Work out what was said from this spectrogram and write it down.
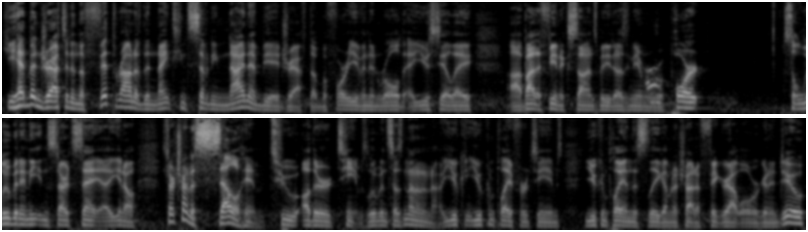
He had been drafted in the fifth round of the 1979 NBA draft, though, before he even enrolled at UCLA uh, by the Phoenix Suns, but he doesn't even report. So Lubin and Eaton start saying, uh, you know, start trying to sell him to other teams. Lubin says, "No, no, no, you can you can play for teams. You can play in this league. I'm going to try to figure out what we're going to do."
